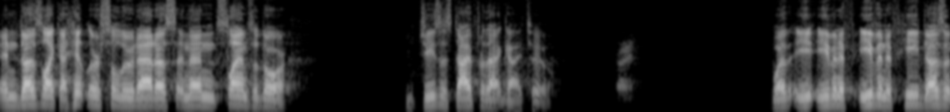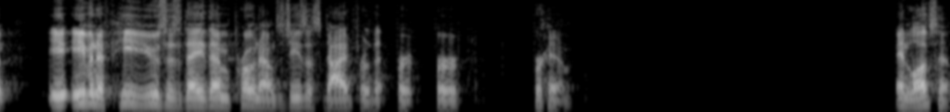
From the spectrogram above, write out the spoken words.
and does like a Hitler salute at us and then slams the door. Jesus died for that guy too. Right. Whether, even, if, even if he doesn't, even if he uses they, them pronouns, Jesus died for, the, for, for, for him and loves him.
